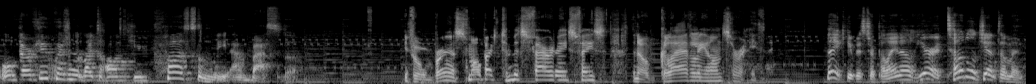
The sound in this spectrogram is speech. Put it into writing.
Well, there are a few questions I'd like to ask you personally, Ambassador. If it will bring a smile back to Miss Faraday's face, then I'll gladly answer anything. Thank you, Mr. Palaeno. You're a total gentleman.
